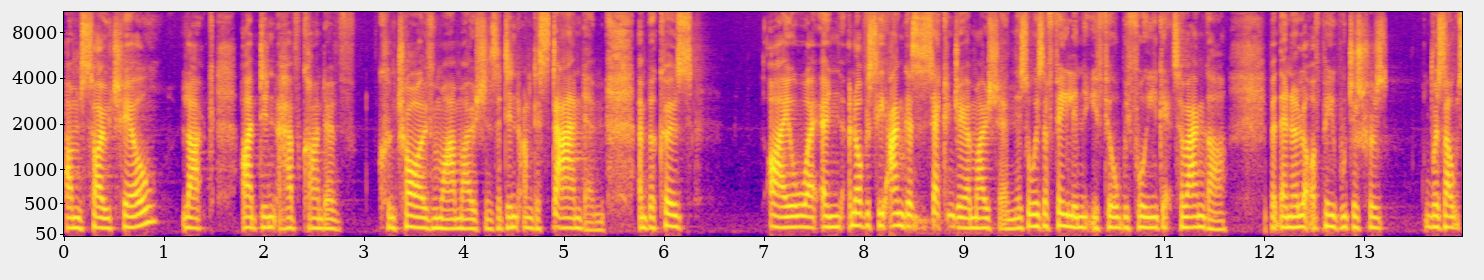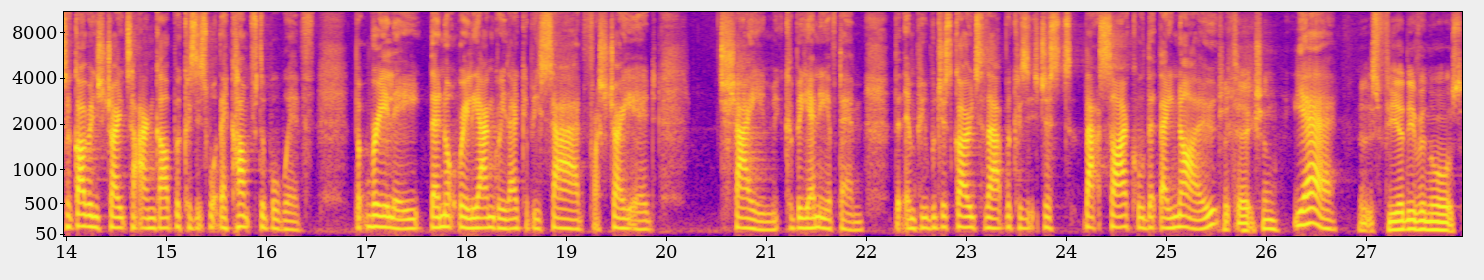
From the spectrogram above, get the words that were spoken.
I'm so chill. Like I didn't have kind of control over my emotions. I didn't understand them, and because I always and, and obviously anger's a secondary emotion. There's always a feeling that you feel before you get to anger, but then a lot of people just res- results are going straight to anger because it's what they're comfortable with. But really, they're not really angry. They could be sad, frustrated, shame. It could be any of them. But then people just go to that because it's just that cycle that they know. Protection. Yeah, And it's fear, even though it's,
